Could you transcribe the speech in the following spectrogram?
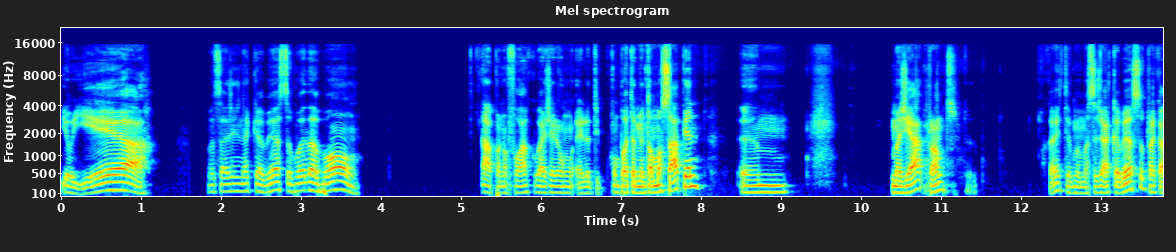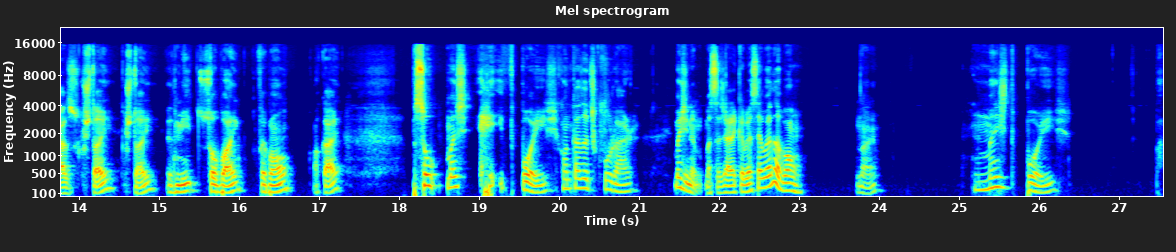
E eu, yeah! Massagens na cabeça, boé da bom. Ah, para não falar que o gajo era, um, era tipo completamente homo sapien. Um, mas já, pronto. Ok, teve uma massagem à cabeça, por acaso gostei, gostei, admito, sou bem, foi bom, ok. So, mas depois, quando estás a descolorar, imagina, massajar a cabeça é bem bom, não é? Mas depois, pá,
